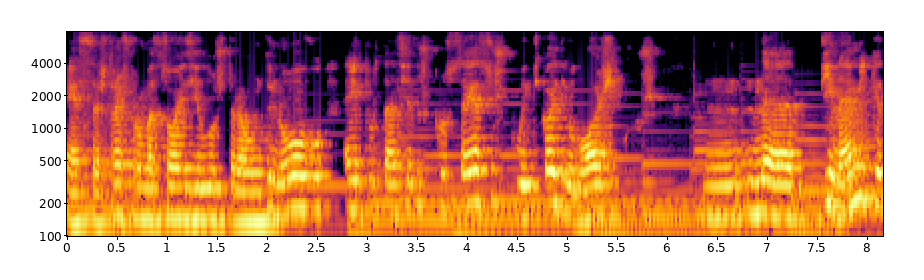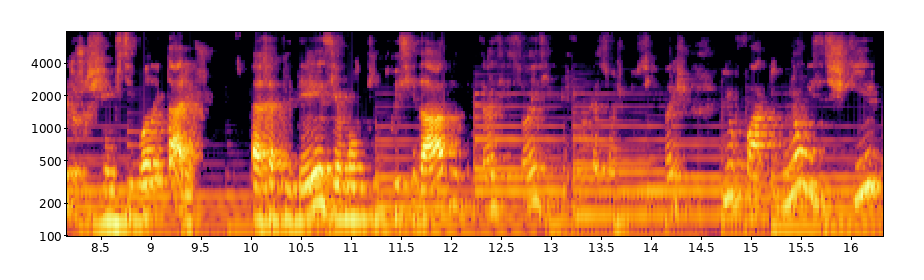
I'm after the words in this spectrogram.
Essas transformações ilustram de novo a importância dos processos político-ideológicos na dinâmica dos regimes igualitários. A rapidez e a multiplicidade de transições e bifurcações possíveis e o facto de não existir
